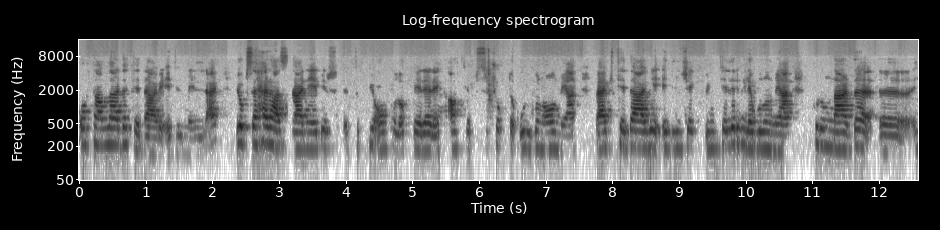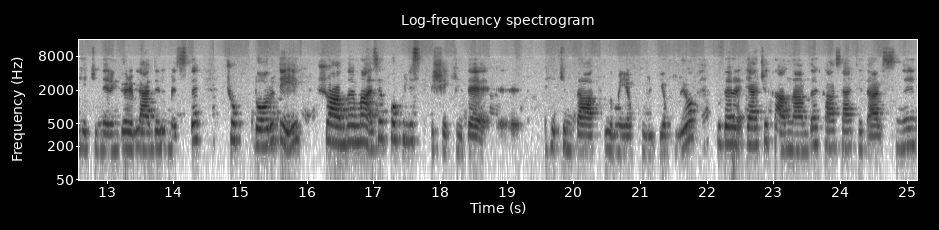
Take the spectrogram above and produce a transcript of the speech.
ortamlarda tedavi edilmeliler. Yoksa her hastaneye bir tıbbi onkolog vererek altyapısı çok da uygun olmayan, belki tedavi edilecek üniteleri bile bulunmayan kurumlarda e, hekimlerin görevlendirilmesi de çok doğru değil. Şu anda maalesef popülist bir şekilde e, hekim dağıtımı yapılıyor. Bu da gerçek anlamda kanser tedavisini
